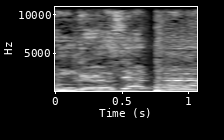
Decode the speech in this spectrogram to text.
Them girls, yeah,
